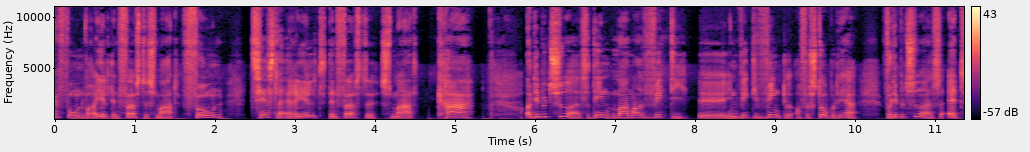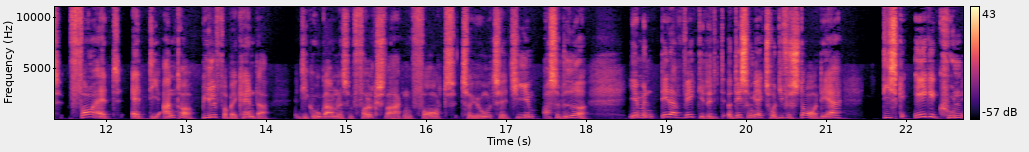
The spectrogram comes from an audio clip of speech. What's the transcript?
iPhone var reelt den første smartphone, Tesla er reelt den første smart car. Og det betyder altså, det er en meget, meget vigtig, øh, en vigtig vinkel at forstå på det her. For det betyder altså, at for at, at de andre bilfabrikanter, de gode gamle som Volkswagen, Ford, Toyota, GM osv., jamen det, der er vigtigt, og det, og det som jeg ikke tror, de forstår, det er, de skal ikke kun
